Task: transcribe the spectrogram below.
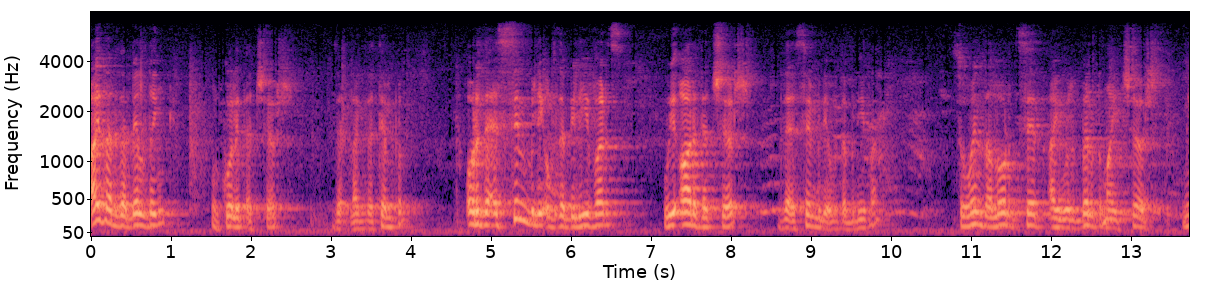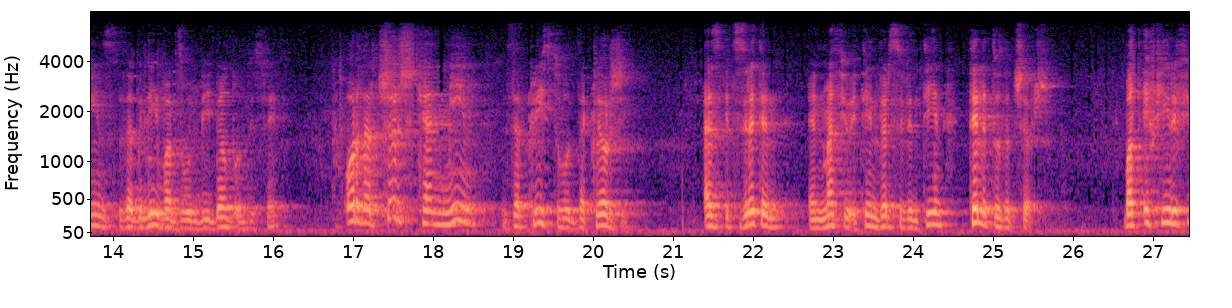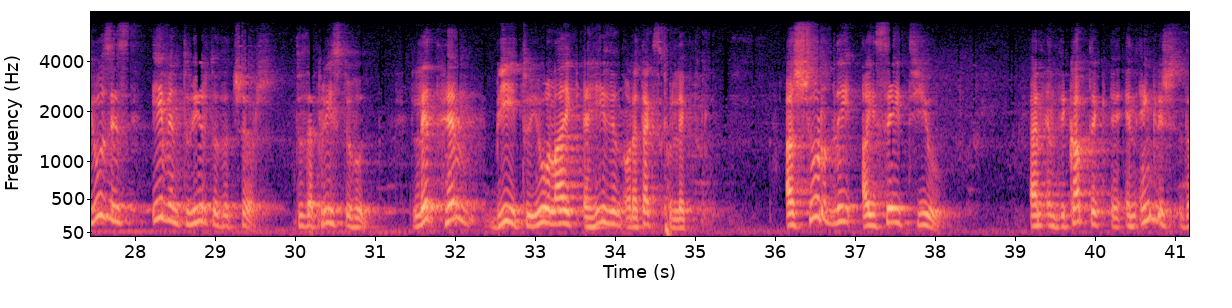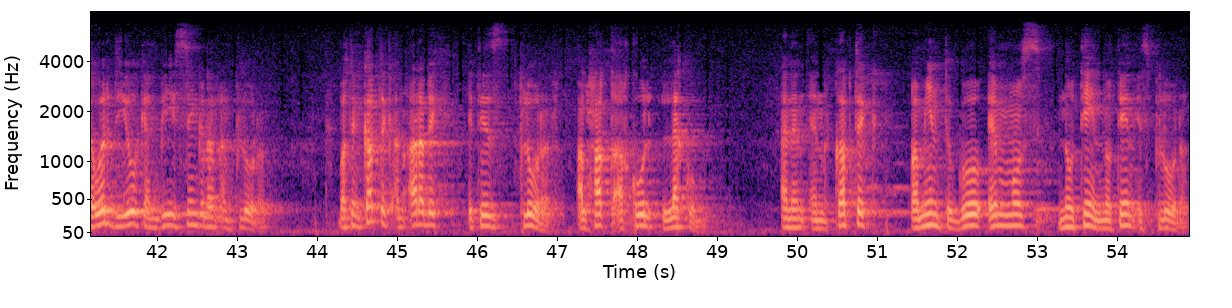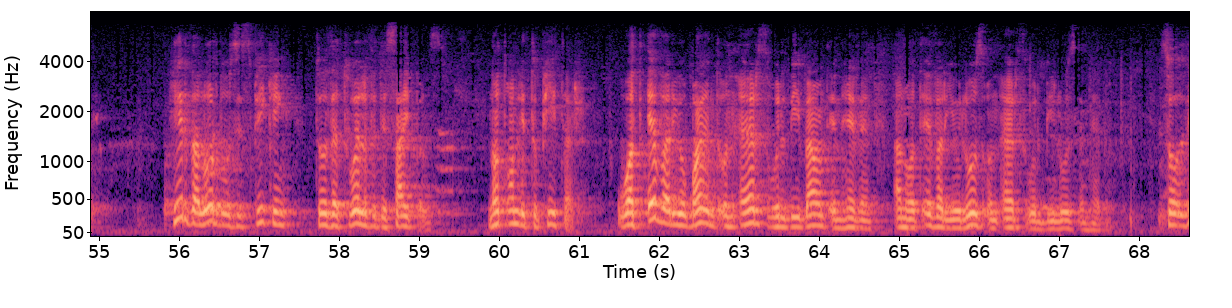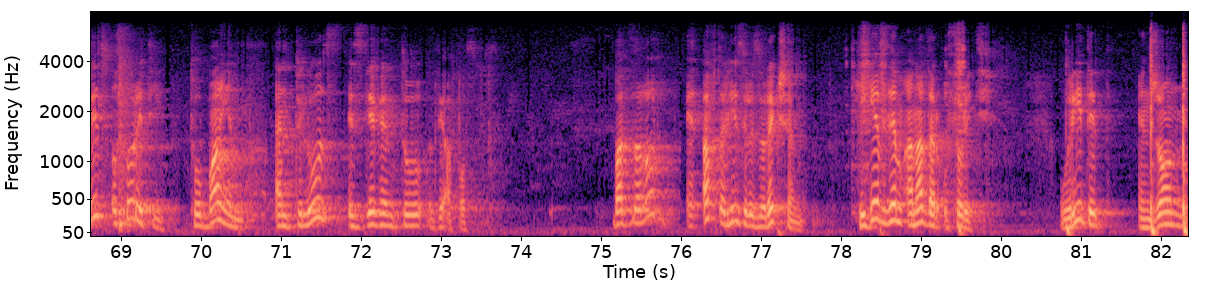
Either the building, we call it a church, like the temple, or the assembly of the believers. We are the church, the assembly of the believers. So when the Lord said, I will build my church, means the believers will be built on this faith. Or the church can mean the priesthood, the clergy. As it's written in Matthew 18, verse 17, tell it to the church. But if he refuses even to hear to the church, to the priesthood, let him be to you like a heathen or a tax collector. Assuredly, I say to you, and in the Coptic, in English, the word you can be singular and plural. But in Coptic and Arabic, it is plural. الحق أقول لكم. And in, in Coptic, I mean to go emos noten. Noten is plural. Here the Lord was speaking to the 12 disciples, not only to Peter. Whatever you bind on earth will be bound in heaven, and whatever you lose on earth will be loosed in heaven. So this authority to bind and to lose is given to the apostles. But the Lord, after his resurrection, he gave them another authority. We read it in John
